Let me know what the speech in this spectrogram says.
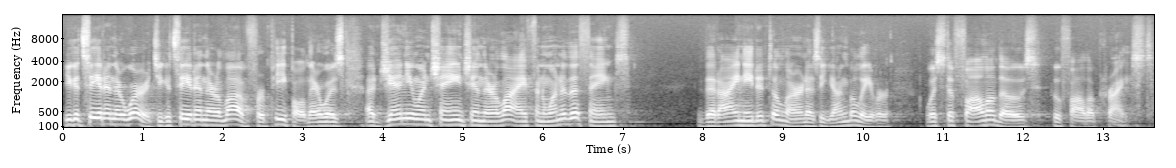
You could see it in their words. You could see it in their love for people. There was a genuine change in their life. And one of the things that I needed to learn as a young believer was to follow those who follow Christ,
